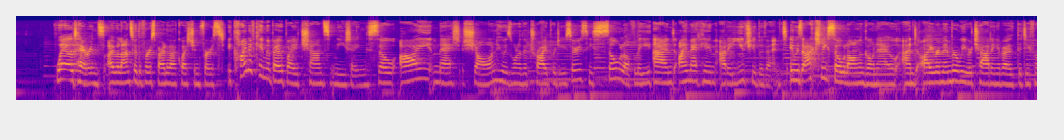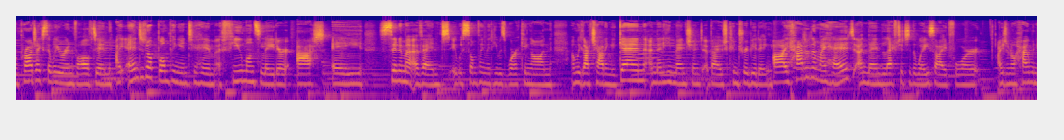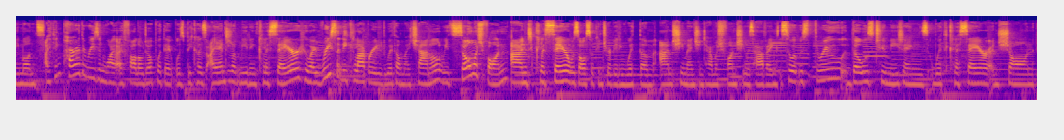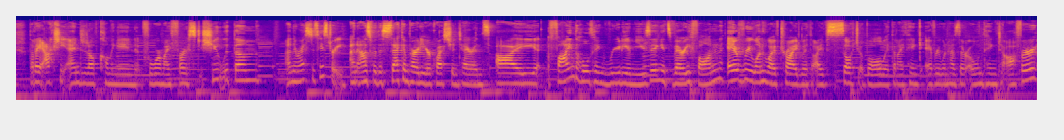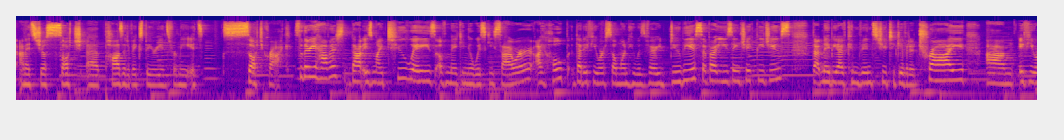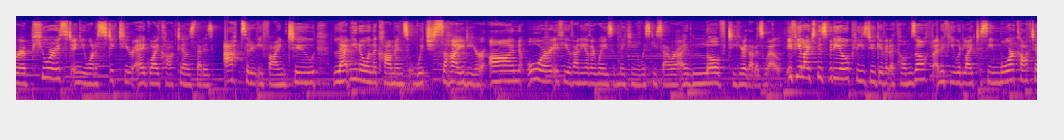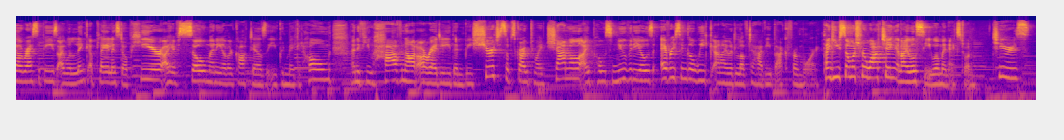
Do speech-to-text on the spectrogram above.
Well, Terence, I will answer the first part of that question first. It kind of came about by a chance meeting. So I met Sean, who is one of the Try producers. He's so lovely. And I met him at a YouTube event. It was actually so long ago now. And I remember we were chatting about the different projects that we were involved in. I ended up bumping into him a few months later at a cinema event. It was something that he was working on. And we got chatting again. And then he mentioned about contributing. I had it in my head and then left it to the wayside for I don't know how many months. I think part of the reason why I followed up with it was because I ended up meeting Clasair, who I recently collaborated with on my channel. We had so much fun, and Clasair was also contributing with them, and she mentioned how much fun she was having. So it was through those two meetings with Clasair and Sean that I actually ended up coming in for my first shoot with them and the rest is history. And as for the second part of your question, Terence, I find the whole thing really amusing. It's very fun. Everyone who I've tried with, I have such a ball with, and I think everyone has their own thing to offer. And it's just such a positive experience for me. It's such crack. So there you have it. That is my two ways of making a whiskey sour. I hope that if you are someone who is very dubious about using chickpea juice, that maybe I've convinced you to give it a try. Um, if you are a purist and you want to stick to your egg white cocktails, that is absolutely fine too. Let me know in the comments which side you're on, or if you have any other ways of making a whiskey sour, I'd love to hear that as well. If you liked this video, please do give it a thumbs up. And if you would like to see more cocktail recipes, I will link a playlist up here. I have so many other cocktails that you can make at home. And if you have not already, then be sure to subscribe to my channel. I post new videos every single week and I would love to have you back for more. Thank you so much for watching and I will see you on my next one. Cheers.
